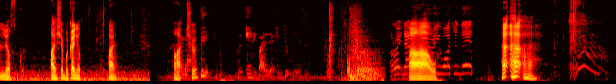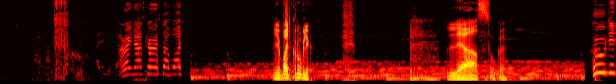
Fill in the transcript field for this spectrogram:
Ля, сука. А, еще быканет. А. А, чё? Ау. Ебать, круглик. Ля, сука. Who did?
